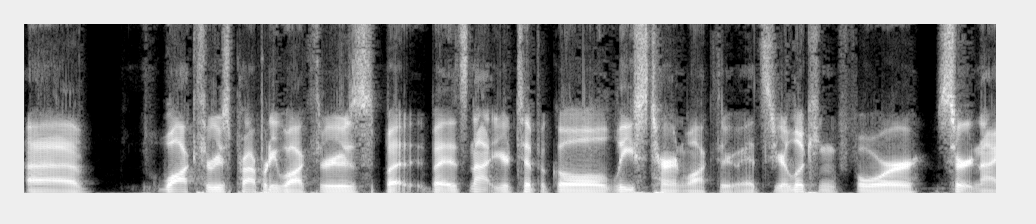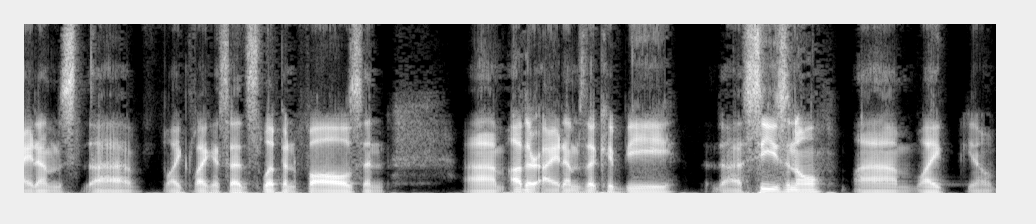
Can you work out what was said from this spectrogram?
uh, walkthroughs, property walkthroughs, but but it's not your typical lease turn walkthrough. It's you're looking for certain items, uh, like like I said, slip and falls, and um, other items that could be uh, seasonal, um, like you know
